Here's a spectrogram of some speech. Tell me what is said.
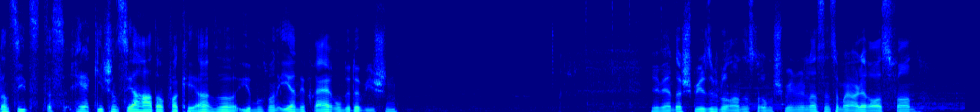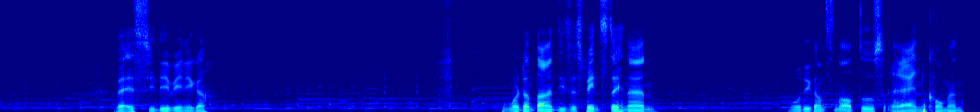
dann sieht's, das reagiert schon sehr hart auf Verkehr. Also hier muss man eher eine freie Runde erwischen. Wir werden das Spiel so ein bisschen andersrum spielen. Wir lassen jetzt einmal alle rausfahren. Weil es sind eh weniger. Und wollen dann da in dieses Fenster hinein, wo die ganzen Autos reinkommen.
